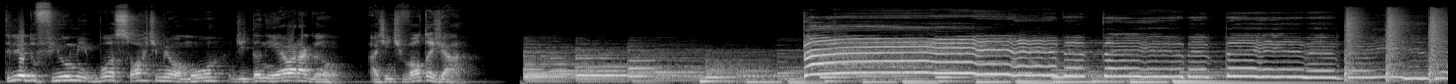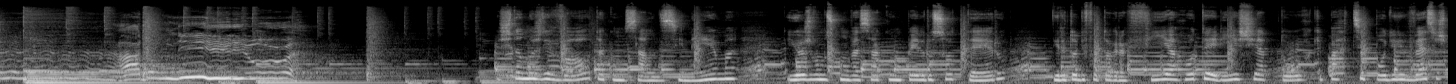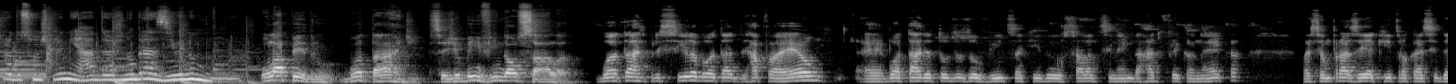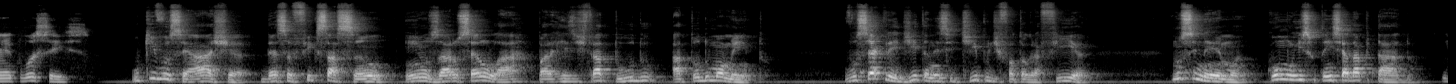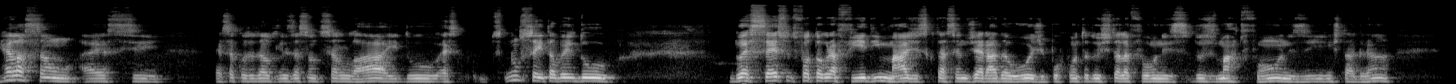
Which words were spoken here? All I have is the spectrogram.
trilha do filme Boa Sorte Meu Amor, de Daniel Aragão. A gente volta já. Estamos de volta com Sala de Cinema e hoje vamos conversar com Pedro Sotero, diretor de fotografia, roteirista e ator que participou de diversas produções premiadas no Brasil e no mundo. Olá, Pedro. Boa tarde. Seja bem-vindo ao Sala. Boa tarde, Priscila. Boa tarde, Rafael. É, boa tarde a todos os ouvintes aqui do Sala de Cinema da Rádio Frecaneca. Vai ser um prazer aqui trocar essa ideia com vocês. O que você acha dessa fixação em usar o celular para registrar tudo a todo momento? Você acredita nesse tipo de fotografia? No cinema, como isso tem se adaptado? Em relação a esse, essa coisa da utilização do celular e do. Não sei, talvez do, do excesso de fotografia de imagens que está sendo gerada hoje por conta dos telefones, dos smartphones e Instagram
